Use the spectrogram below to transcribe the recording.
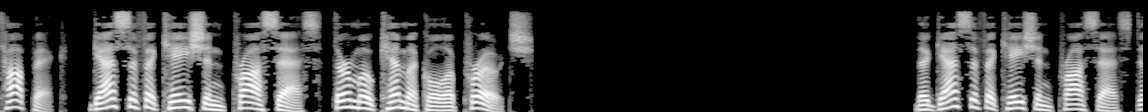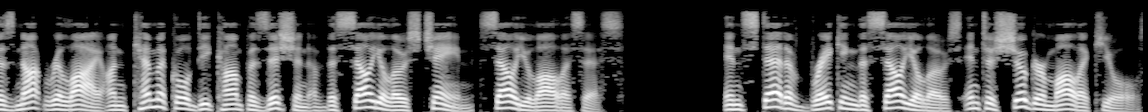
Topic: Gasification process, thermochemical approach. The gasification process does not rely on chemical decomposition of the cellulose chain cellulolysis. Instead of breaking the cellulose into sugar molecules,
